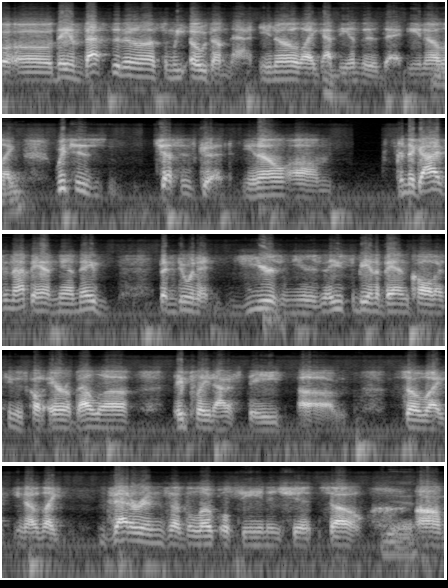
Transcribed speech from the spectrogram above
uh, they invested in us, and we owe them that. You know, like at the end of the day, you know, mm-hmm. like which is just as good. You know, um, and the guys in that band, man, they've been doing it years and years. They used to be in a band called I think it was called Arabella. They played out of state. Um, so like you know like veterans of the local scene and shit. So, yeah. um,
